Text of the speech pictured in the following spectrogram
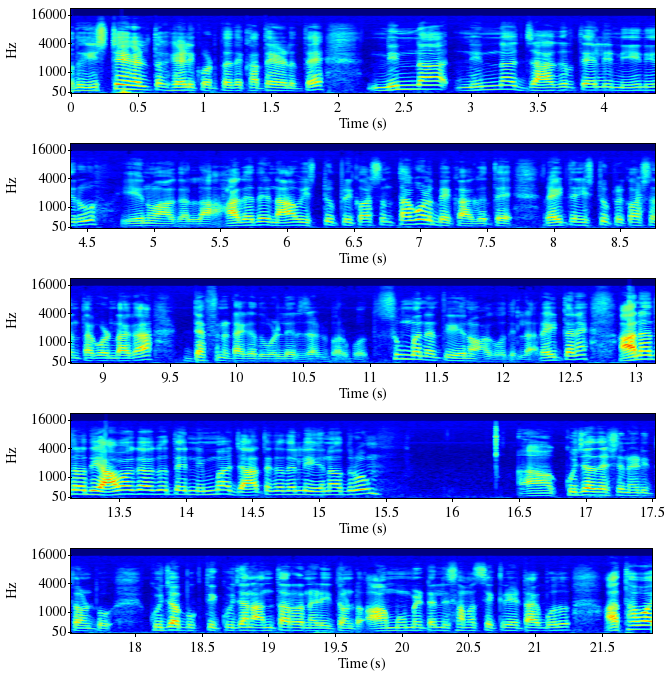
ಅದು ಇಷ್ಟೇ ಹೇಳ್ತಾ ಹೇಳಿಕೊಡ್ತದೆ ಕತೆ ಹೇಳುತ್ತೆ. ನಿನ್ನ ನಿನ್ನ ಜಾಗೃತಿಯಲ್ಲಿ ನೀನಿರು, ಏನೂ ಆಗಲ್ಲ. ಹಾಗಾದರೆ ನಾವು ಇಷ್ಟು ಪ್ರಿಕಾಷನ್ ತಗೊಳ್ಬೇಕಾಗುತ್ತೆ. ರೈತನ ಇಷ್ಟು ಪ್ರಿಕಾಷನ್ ತಗೊಂಡಾಗ ಡೆಫಿನೆಟ್ ಆಗಿ ಒಳ್ಳೆ ರಿಸಲ್ಟ್ ಬರ್ಬೋದು. ಸುಮ್ಮನೆ ಅಂತೂ ಏನೂ ಆಗೋದಿಲ್ಲ ರೈತನೇ ತಾನೆ? ಆನಂತರ ಅದು ಯಾವಾಗ ಆಗುತ್ತೆ? ನಿಮ್ಮ ಜಾತಕದಲ್ಲಿ ಏನಾದರೂ ಕುಜ ದಶೆ ನಡೀತಾ ಉಂಟು, ಕುಜ ಭುಕ್ತಿ, ಕುಜನ ಅಂತರ ನಡೀತಾ ಉಂಟು. ಆ ಮೂಮೆಂಟಲ್ಲಿ ಸಮಸ್ಯೆ ಕ್ರಿಯೇಟ್ ಆಗ್ಬೋದು. ಅಥವಾ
